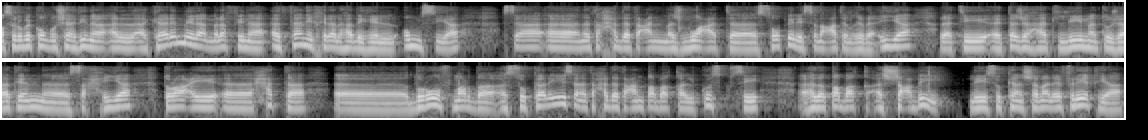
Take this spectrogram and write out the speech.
نصل بكم مشاهدينا الأكارم إلى ملفنا الثاني خلال هذه الأمسية. سنتحدث عن مجموعة صوبي للصناعات الغذائية التي اتجهت لمنتوجات صحية تراعي حتى ظروف مرضى السكري. سنتحدث عن طبق الكسكسي هذا الطبق الشعبي. لسكان شمال إفريقيا.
